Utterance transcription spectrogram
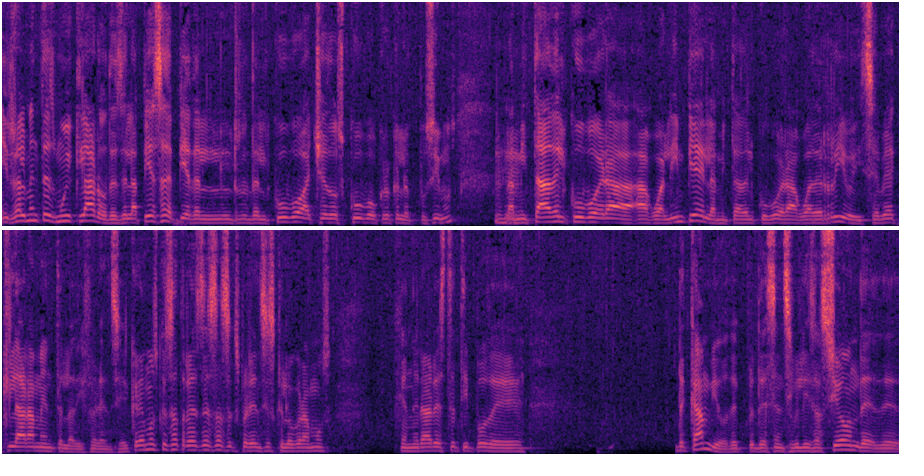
y realmente es muy claro, desde la pieza de pie del, del cubo, H2 cubo creo que le pusimos, la mitad del cubo era agua limpia y la mitad del cubo era agua de río y se ve claramente la diferencia. Y creemos que es a través de esas experiencias que logramos generar este tipo de, de cambio, de, de sensibilización, de, de-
